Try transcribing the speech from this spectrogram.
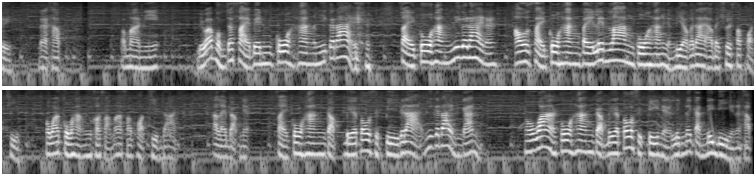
เลยนะครับ ประมาณนี้ หรือว่าผมจะใส่เป็นโกฮังอันนี้ก็ได้ ใส่โกฮังนี่ก็ได้นะ เอาใส่โกฮังไปเล่นล่างโกฮังอย่างเดียวก็ได้เอาไปช่วยซัพพอร์ตทีม เพราะว่าโกฮังมีความสามารถซัพพอร์ตทีมได้ อะไรแบบเนี้ยใส่โกฮังกับเบโต้10 ปีก็ได้ นี่ก็ได้เหมือนกัน เพราะว่าโกฮังกับเบโต้10ปีเนี่ยลิงก์ด้วยกันได้ดีนะครับ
